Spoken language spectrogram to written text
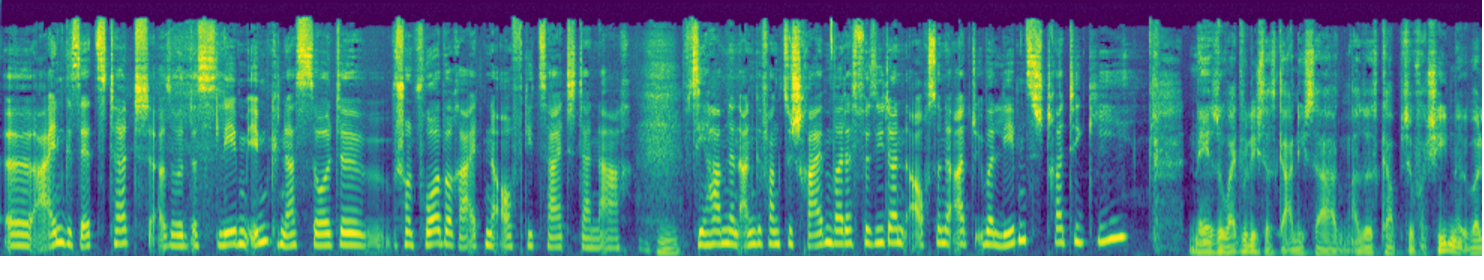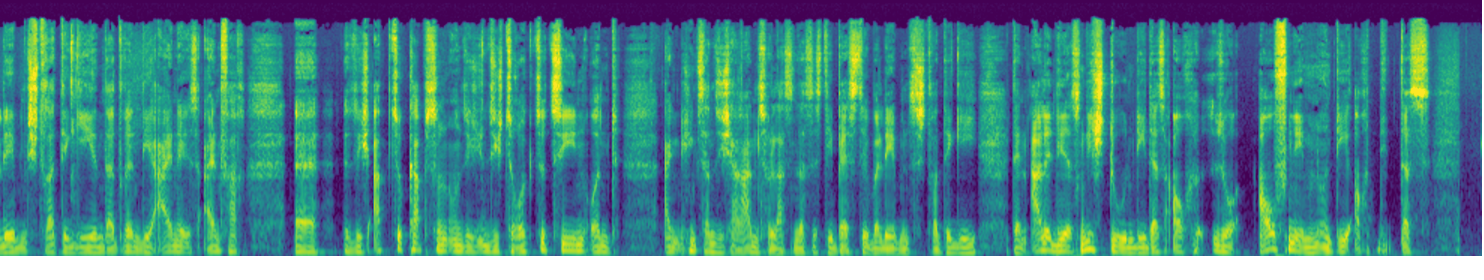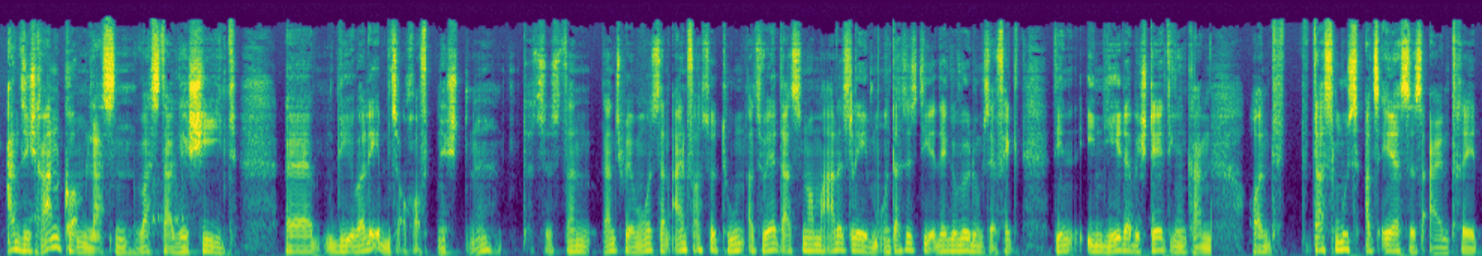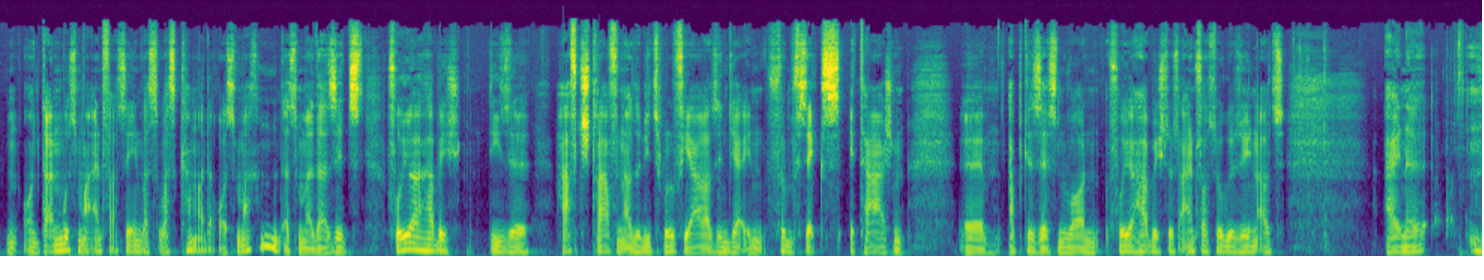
äh, eingesetzt hat. Also das Leben im Knast sollte schon vorbereiten auf die Zeit danach. Mhm. Sie haben dann angefangen zu schreiben. War das für Sie dann auch so eine Art Überlebensstrategie? Nee, so weit will ich das gar nicht sagen. Also es gab so verschiedene Überlebensstrategien da drin. Die eine ist einfach, äh, sich abzukapseln und sich in sich zurückzuziehen und eigentlich nichts an sich heranzulassen. Das ist die beste Überlebensstrategie. Denn alle, die das nicht tun, die das auch so aufnehmen und die auch das an sich rankommen lassen, was da geschieht, äh, die überleben es auch oft nicht. Ne? Das ist dann ganz schwer. Man muss dann einfach so tun, als wäre das normales Leben. Und das ist die, der Gewöhnungseffekt, den ihn jeder bestätigen kann. Und das muss als erstes eintreten. Und dann muss man einfach sehen, was, was kann man daraus machen, dass man da sitzt. Früher habe ich diese Haftstrafen, also die zwölf Jahre sind ja in fünf, sechs Etagen äh, abgesessen worden. Früher habe ich das einfach so gesehen als eine,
